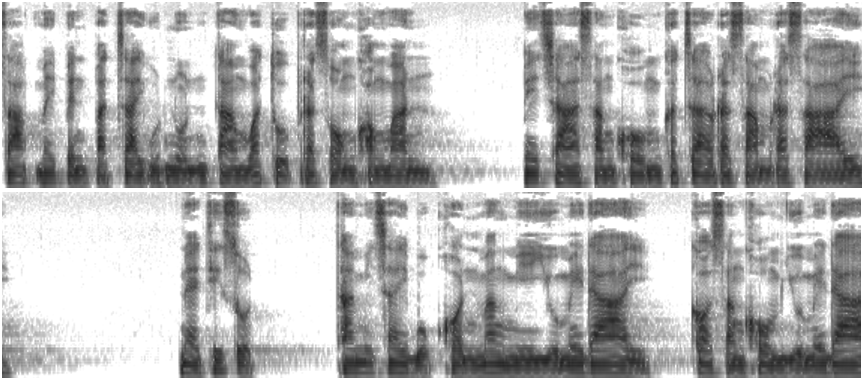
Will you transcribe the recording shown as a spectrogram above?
ทรัพย์ไม่เป็นปัจจัยอุดหนุนตามวัตถุประสงค์ของมันเมชาสังคมก็จะระสำระสาย ในที่สุด ถ้าไม่ใช่บุคคลมั่งมีอยู่ไม่ได้ ก็สังคมอยู่ไม่ได้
